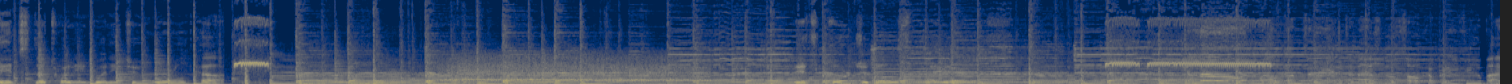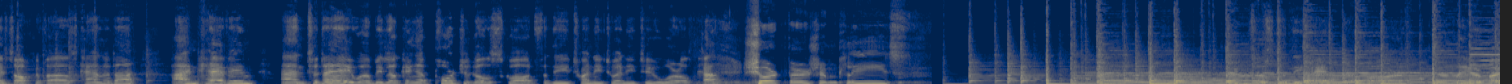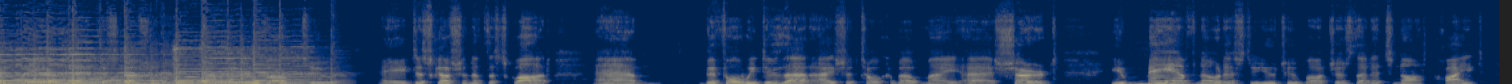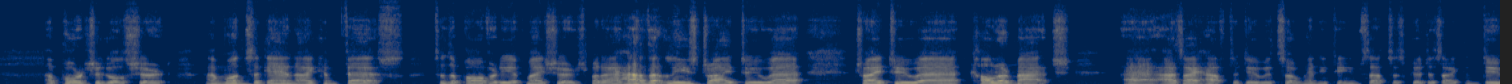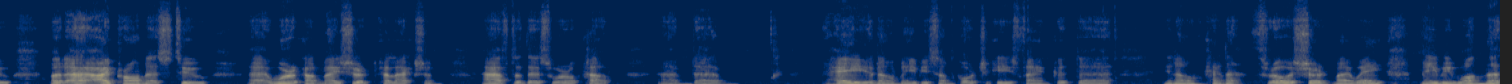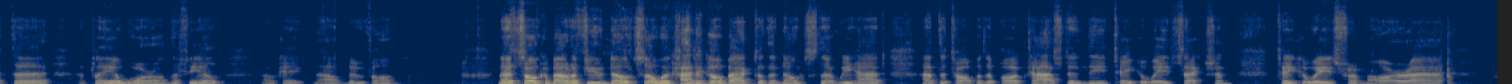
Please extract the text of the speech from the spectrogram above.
It's the 2022 World Cup. It's Portugal's players. Hello and welcome to the International Soccer Preview by Soccer Files Canada. I'm Kevin, and today we'll be looking at Portugal's squad for the 2022 World Cup. Short version, please. Brings us to the end discussion of the squad. Um, before we do that, I should talk about my uh, shirt. You may have noticed, the YouTube watchers, that it's not quite a Portugal shirt. And once again, I confess to the poverty of my shirts, but I have at least tried to uh, try to uh, color match uh, as I have to do with so many teams. That's as good as I can do. But uh, I promise to uh, work on my shirt collection after this World Cup. And um, hey, you know, maybe some Portuguese fan could, uh, you know, kind of throw a shirt my way. Maybe one that uh, a player wore on the field. Okay, I'll move on. Let's talk about a few notes. So we'll kind of go back to the notes that we had at the top of the podcast in the takeaways section, takeaways from our uh,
